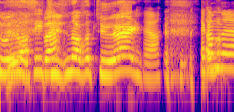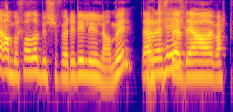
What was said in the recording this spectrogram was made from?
Noe å Si tusen takk for turen! Ja. Jeg kan uh, anbefale bussjåfører i Lillehammer. Det er det Ok. stedet jeg har vært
